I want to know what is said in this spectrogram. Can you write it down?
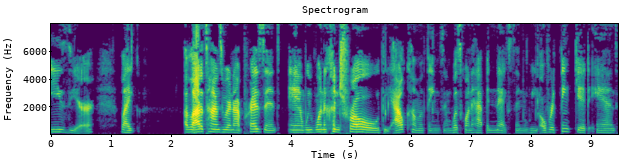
easier. Like a lot of times we're not present and we want to control the outcome of things and what's going to happen next and we overthink it and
